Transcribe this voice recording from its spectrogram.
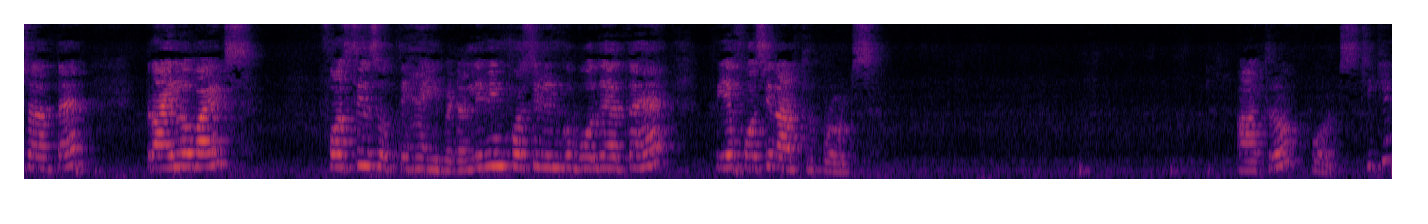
जाता है। ट्राइलोबाइट्स फॉसिल्स होते हैं ये बेटा लिविंग फॉसिल इनको बोला जाता है तो ये फॉसिल आर्थ्रोपोड्स आर्थ्रोपोड्स ठीक है?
